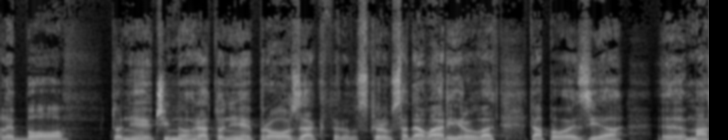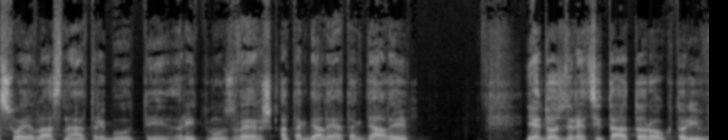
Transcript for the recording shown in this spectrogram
lebo to nie je činohra, to nie je próza, ktorou, s ktorou sa dá varírovať. Tá poézia E, má svoje vlastné atribúty, rytmus, verš a tak ďalej a tak ďalej. Je dosť recitátorov, ktorí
